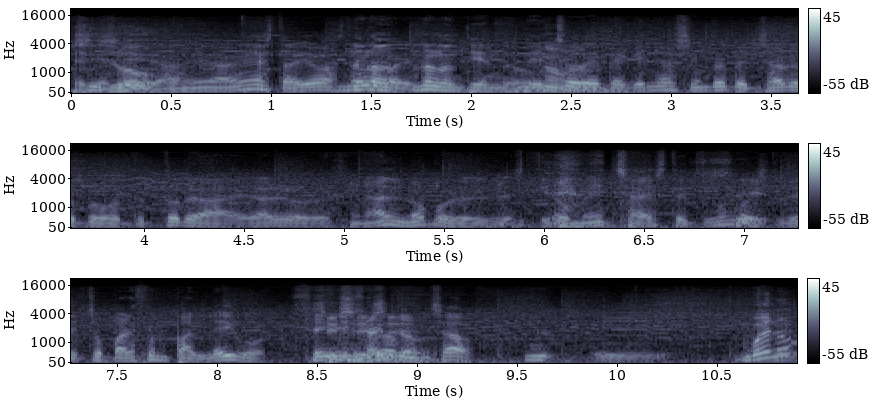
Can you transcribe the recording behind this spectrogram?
Sí, Desde sí, luego. a mí, a mí me extrañó No bastante. lo, no lo entiendo. de No. hecho, de pequeño siempre he pensado que Protector era, era el original, ¿no? Por el estilo mecha este. Sí. De hecho, parece un Pal Labor. Sí, Sí, sí, Siempre lo he exacto. pensado. Y, no Bueno,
